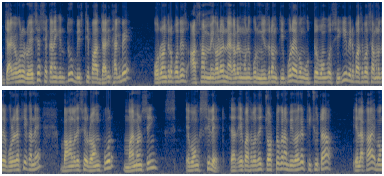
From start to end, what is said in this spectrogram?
জায়গাগুলো রয়েছে, সেখানে কিন্তু বৃষ্টিপাত জারি থাকবে। অরুণাচল প্রদেশ, আসাম, মেঘালয়, নাগাল্যান্ড, মণিপুর, মিজোরাম, ত্রিপুরা এবং উত্তরবঙ্গ, সিকিম। এর পাশাপাশি আমাদের বলে রাখি, এখানে বাংলাদেশের রংপুর ময়মনসিং এবং সিলেট। এর পাশাপাশি চট্টগ্রাম বিভাগের কিছুটা এলাকা এবং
